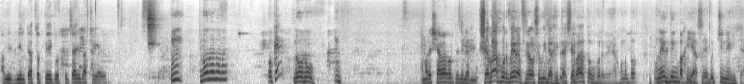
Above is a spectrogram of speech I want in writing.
আমি বিলটা তো পে করতে চাই বাচ্চু ভাই। No no no no okay no no আমার সেবা করতে দিলেন না। সেবা করবেন আপনি অসুবিধা খিতা সেবা তো করবে এখনও তো অনেক দিন বাকি আছে বুঝছেন না খিতা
